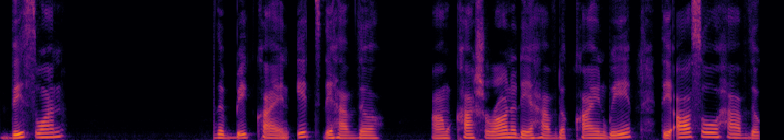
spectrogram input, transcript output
this one the Bitcoin it they have the um cash run they have the coinway they also have the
